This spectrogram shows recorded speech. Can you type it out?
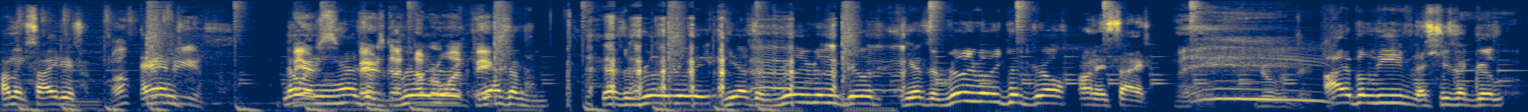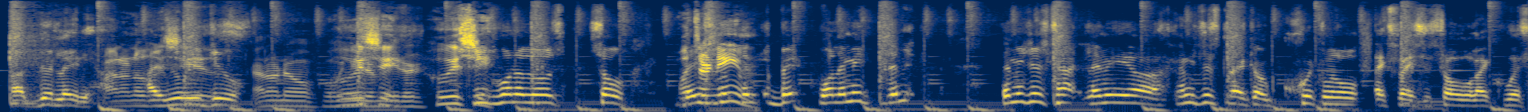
I'm excited. Well, good and- for you. No, Bears- and he has Bears a got really, number really, one he has a, he has a really, really, he has a really, really good, he has a really, really good girl on his side. Hey. I believe that she's a good a good lady. I don't know who I she really is. do. I don't know. We Who need is to she? meet her. Who is She's one of those. So, What's her name? ba- Well, let me let me let me just ta- let me uh let me just like a quick little explanation. So, like with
